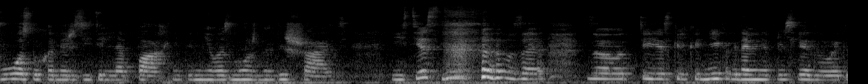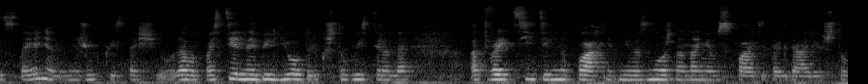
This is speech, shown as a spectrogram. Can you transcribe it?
воздух омерзительно пахнет, им невозможно дышать. Естественно, за, за вот те несколько дней, когда меня преследовало это состояние, оно меня жутко истощило. Да, вот постельное белье только что выстирано, отвратительно пахнет, невозможно на нем спать и так далее, что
